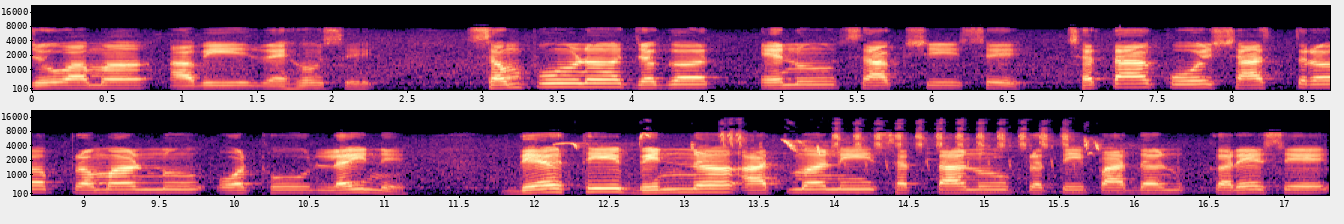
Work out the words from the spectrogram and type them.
જોવામાં આવી રહ્યો છે. સંપૂર્ણ જગત એનું સાક્ષી છે. છતાં કોઈ શાસ્ત્ર પ્રમાણનું ઓઠું લઈને દેહથી ભિન્ન આત્માની સત્તાનું પ્રતિપાદન કરે છે,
